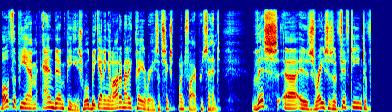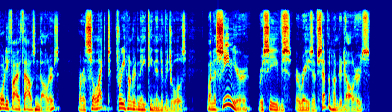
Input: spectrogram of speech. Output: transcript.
both the PM and MPs will be getting an automatic pay raise of 6.5%. This uh, is raises of $15 to $45,000 for a select 318 individuals. When a senior receives a raise of $700,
